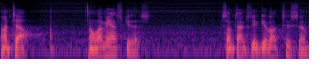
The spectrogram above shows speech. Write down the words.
Until. Now let me ask you this. Sometimes do you give up too soon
